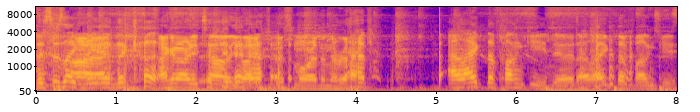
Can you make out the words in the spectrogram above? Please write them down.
This is like Alright. the, the cut. I can already tell you like this more than the rap. I like the funky, dude. I like the funky.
